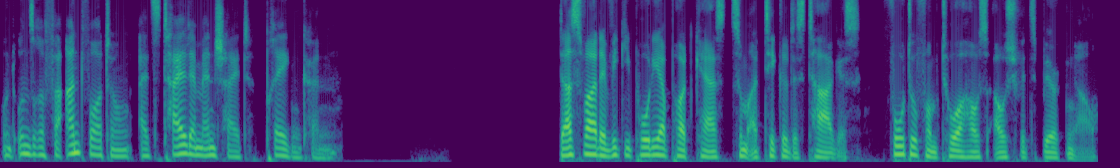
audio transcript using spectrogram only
und unsere Verantwortung als Teil der Menschheit prägen können. Das war der Wikipedia-Podcast zum Artikel des Tages. Foto vom Torhaus Auschwitz-Birkenau.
